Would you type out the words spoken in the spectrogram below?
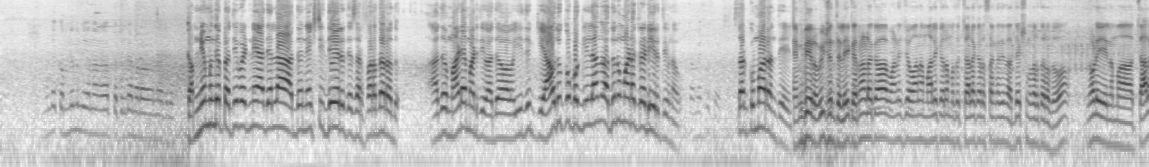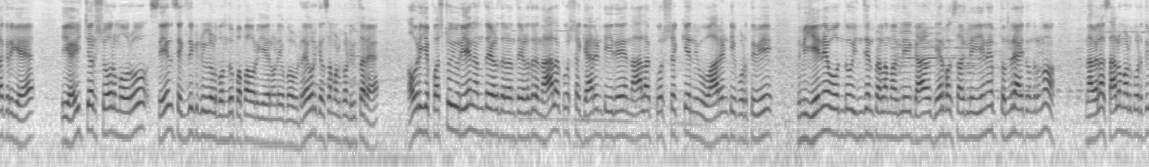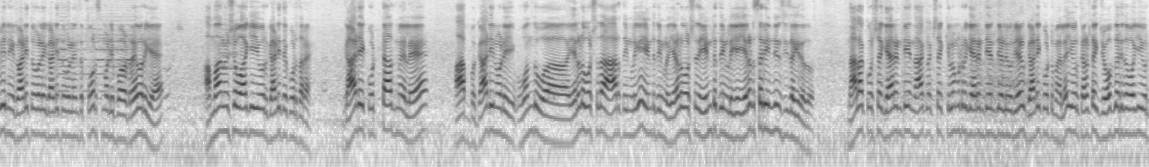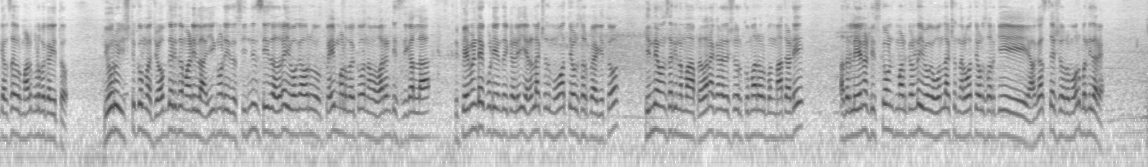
ಕಂಪ್ನಿ ಮುಂದೆ ಪ್ರತಿಭಟನೆ ಅದೆಲ್ಲ ಅದು ನೆಕ್ಸ್ಟ್ ಇದ್ದೇ ಇರುತ್ತೆ ಸರ್ ಫರ್ದರ್ ಅದು. ಅದು ಮಾಡೇ ಮಾಡ್ತೀವಿ. ಅದು ಇದಕ್ಕೆ ಯಾವುದಕ್ಕೂ ಬಗ್ಲಿಲ್ಲ ಅಂದ್ರೆ ಅದನ್ನು ಮಾಡಕ್ಕೆ ರೆಡಿ ಇರ್ತೀವಿ ನಾವು. ಸರ್ ಕುಮಾರ್ ಅಂತ ಹೇಳಿ. ಎಂ ಬಿ ರವೀಶ್ ಅಂತೇಳಿ, ಕರ್ನಾಟಕ ವಾಣಿಜ್ಯ ವಾಹನ ಮಾಲೀಕರ ಮತ್ತು ಚಾಲಕರ ಸಂಘದಿಂದ ಅಧ್ಯಕ್ಷ ಮಾತಾಡ್ತಾ ಇರೋದು. ನೋಡಿ, ನಮ್ಮ ಚಾಲಕರಿಗೆ ಈ ಐಚರ್ ಶೋರೂಮ್ ಅವರು ಸೇಲ್ಸ್ ಎಕ್ಸಿಕ್ಯೂಟಿವ್ಗಳು ಬಂದು ಪಾಪ ಅವರಿಗೆ ನೋಡಿ, ಒಬ್ಬ ಡ್ರೈವರ್ ಕೆಲಸ ಮಾಡ್ಕೊಂಡಿರ್ತಾರೆ. ಅವರಿಗೆ ಫಸ್ಟು ಇವ್ರು ಏನು ಅಂತ ಹೇಳ್ತಾರೆ ಅಂತ ಹೇಳಿದ್ರೆ, ನಾಲ್ಕು ವರ್ಷ ಗ್ಯಾರಂಟಿ ಇದೆ, ನಾಲ್ಕು ವರ್ಷಕ್ಕೆ ನೀವು ವಾರಂಟಿ ಕೊಡ್ತೀವಿ. ನಿಮಗೆ ಏನೇ ಒಂದು ಇಂಜನ್ ಪ್ರಾಬ್ಲಮ್ ಆಗಲಿ ಗೇರ್ ಬಾಕ್ಸ್ ಆಗಲಿ, ಏನೇ ತೊಂದರೆ ಆಯಿತು ಅಂದ್ರೂ ನಾವೆಲ್ಲ ಸಾಲ್ವ್ ಮಾಡಿಕೊಡ್ತೀವಿ ನೀವು ಗಾಡಿ ತೊಗೊಳ್ಳಿ ಗಾಡಿ ತೊಗೊಳ್ಳಿ ಅಂತ ಫೋರ್ಸ್ ಮಾಡಿ ಡ್ರೈವರ್ಗೆ ಅಮಾನುಷವಾಗಿ ಇವರು ಗಾಡಿ ತಗೊಡ್ತಾರೆ. ಗಾಡಿ ಕೊಟ್ಟಾದ ಮೇಲೆ ಆ ಗಾಡಿ ನೋಡಿ ಒಂದು ಎರಡು ವರ್ಷದ ಆರು ತಿಂಗಳಿಗೆ ಎಂಟು ತಿಂಗಳು, ಎರಡು ವರ್ಷದ ಎಂಟು ತಿಂಗಳಿಗೆ ಎರಡು ಸರಿ ಇಂಜಿನ್ ಸೀಸ್ ಆಗಿದೆ ಅದು. ನಾಲ್ಕು ವರ್ಷ ಗ್ಯಾರಂಟಿ ನಾಲ್ಕು ಲಕ್ಷ ಕಿಲೋಮೀಟರ್ ಗ್ಯಾರಂಟಿ ಅಂತೇಳಿ ಇವ್ರು ಹೇಳಿ ಗಾಡಿ ಕೊಟ್ಟ ಮೇಲೆ ಇವ್ರು ಕರೆಕ್ಟಾಗಿ ಜವಾಬ್ದಾರಿತವಾಗಿ ಇವ್ರ ಕೆಲಸ ಇವ್ರು ಮಾಡ್ಕೊಡ್ಬೇಕಾಗಿತ್ತು. ಇವರು ಇಷ್ಟಕ್ಕೂ ಜವಾಬ್ದಾರಿತ ಮಾಡಿಲ್ಲ. ಈಗ ನೋಡಿ ಇದು ಇಂಜಿನ್ ಸೀಸ್ ಆದರೆ ಇವಾಗ ಅವರು ಕ್ಲೈಮ್ ಮಾಡಬೇಕು, ನಮ್ಮ ವಾರಂಟಿ ಸಿಗಲ್ಲ ನೀವು ಪೇಮೆಂಟೇ ಕೊಡಿ ಅಂತ ಕೇಳಿ ಎರಡು ಲಕ್ಷದ ಮೂವತ್ತೇಳು ಸಾವಿರ ರೂಪಾಯಿ ಆಗಿತ್ತು. ಹಿಂದೆ ಒಂದು ನಮ್ಮ ಪ್ರಧಾನ ಕಾರ್ಯದರ್ಶಿ ಅವರು ಕುಮಾರ್ ಅವರು ಬಂದು ಮಾತಾಡಿ, ಅದರಲ್ಲಿ ಏನೋ ಡಿಸ್ಕೌಂಟ್ ಮಾಡ್ಕೊಂಡು ಇವಾಗ ಒಂದು ಲಕ್ಷದ ನಲವತ್ತೇಳು ಸಾವಿರಕ್ಕೆ ಅಗಸ್ತ್ಯ ಶೋರೂಮ್ ಅವರು ಬಂದಿದ್ದಾರೆ.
